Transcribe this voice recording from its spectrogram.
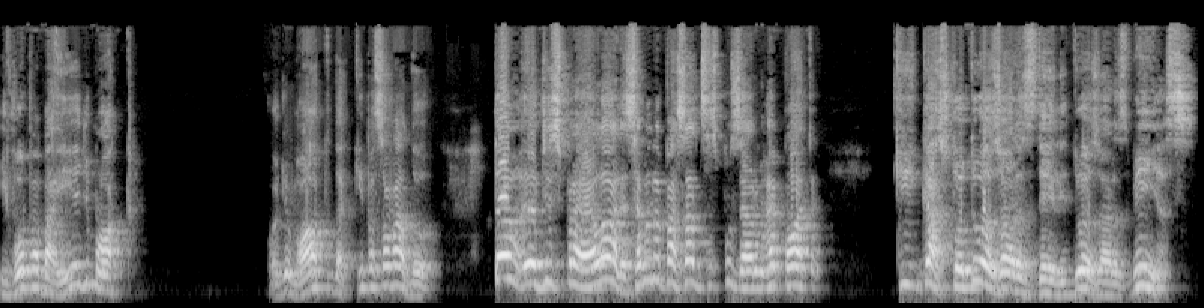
e vou para a Bahia de moto. Vou de moto daqui para Salvador. Então, eu disse para ela: olha, semana passada vocês puseram um repórter que gastou duas horas dele, duas horas minhas,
